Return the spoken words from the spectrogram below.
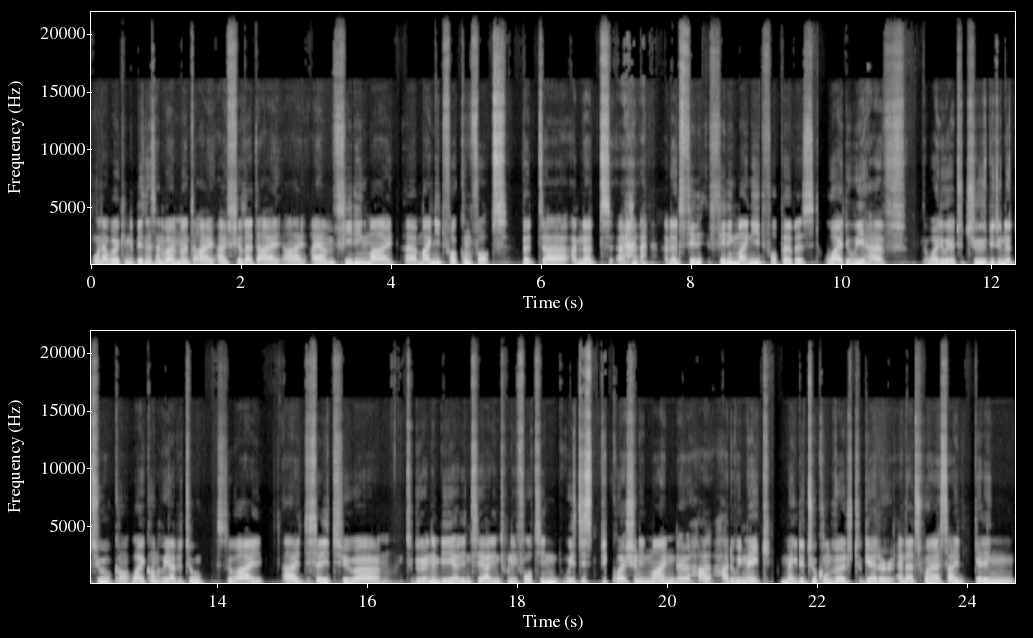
when i work in the business environment i i feel that i i, I am feeding my uh, my need for comfort but uh, i'm not i'm not feed, feeding my need for purpose why do we have why do we have to choose between the two? Can't, why can't we have the two? So i i decided to um, to do an MBA at INSEAD in 2014 with this big question in mind: uh, how, how do we make make the two converge together? And that's when I started getting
